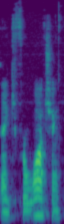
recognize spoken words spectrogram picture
Thank you for watching.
